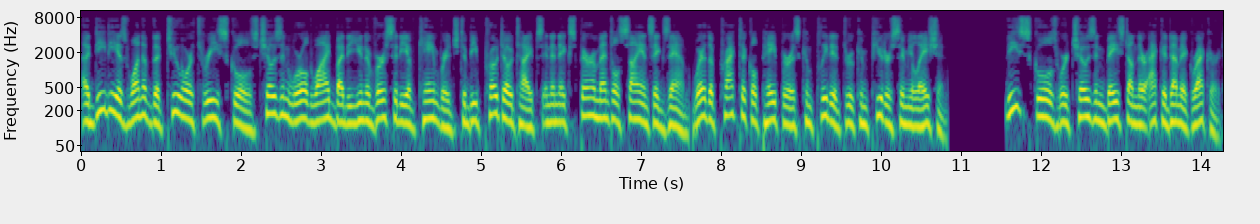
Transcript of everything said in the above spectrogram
Aditi is one of the two or three schools chosen worldwide by the University of Cambridge to be prototypes in an experimental science exam where the practical paper is completed through computer simulation. These schools were chosen based on their academic record.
